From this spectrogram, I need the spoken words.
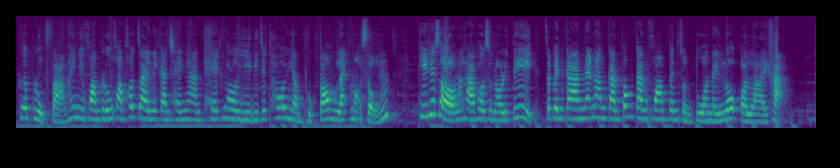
เพื่อปลูกฝังให้มีความรู้ความเข้าใจในการใช้งานเทคโนโลยีดิจิทัลอย่างถูกต้องและเหมาะสม P ที่ 2 นะคะ personality จะเป็นการแนะนำการป้องกันความเป็นส่วนตัวในโลกออนไลน์ค่ะ P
